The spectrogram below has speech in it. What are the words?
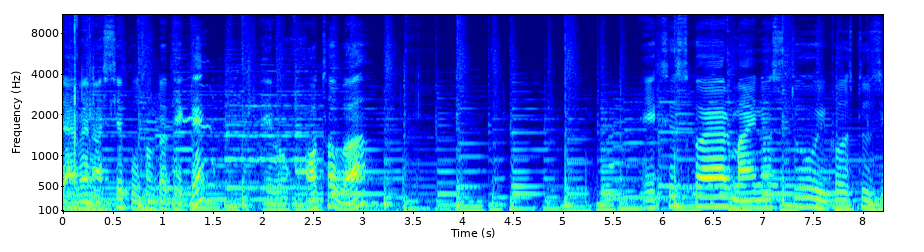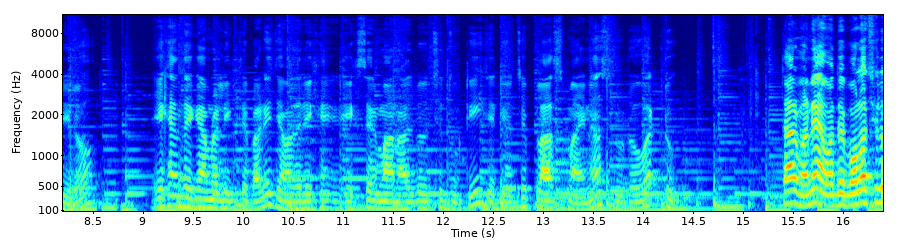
সেভেন আসছে প্রথমটা থেকে, এবং অথবা X square minus two equals to zero এখান থেকে আমরা লিখতে পারি যে আমাদের এখানে এক্সের মান আসবে হচ্ছে দুটি, যেটি হচ্ছে plus minus root over two তার মানে আমাদের বলা ছিল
